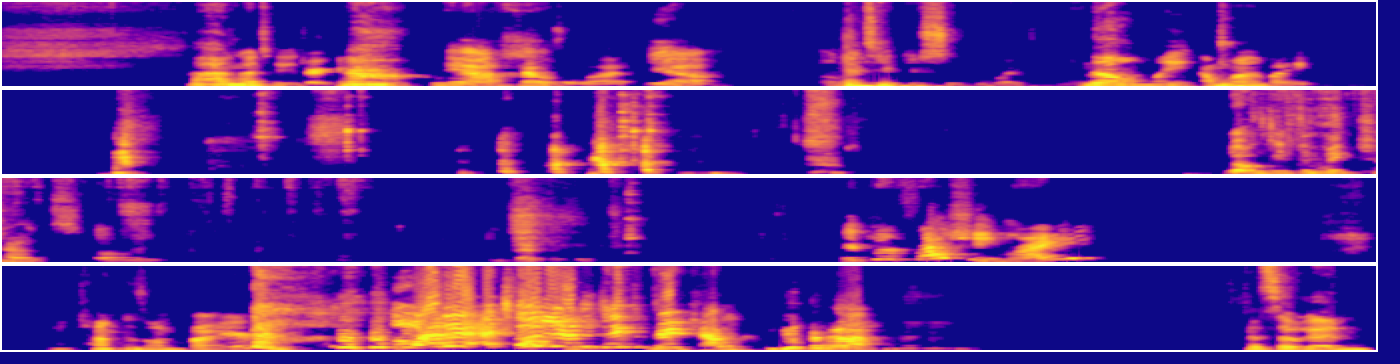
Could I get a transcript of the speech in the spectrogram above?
I'm gonna take a drink. Yeah. that was a lot. Yeah. I'm gonna take your soup away from you. No, wait, I want to bite. Don't get the big chunks. Um, you got the big chunks. It's refreshing, right? My tongue is on fire. oh, I, did, I told you not to take the big chunk. That's so good.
